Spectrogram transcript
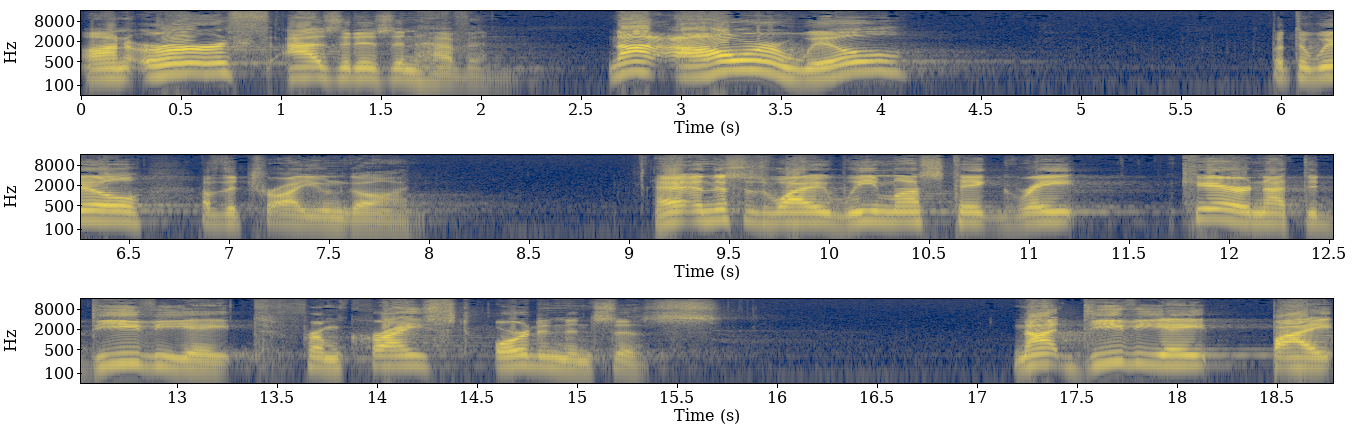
on earth as it is in heaven. Not our will, but the will of the triune God. And this is why we must take great care not to deviate from Christ's ordinances, not deviate by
